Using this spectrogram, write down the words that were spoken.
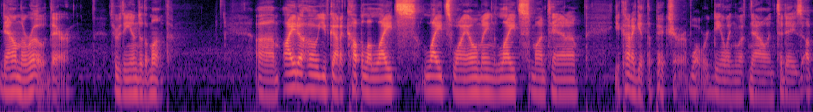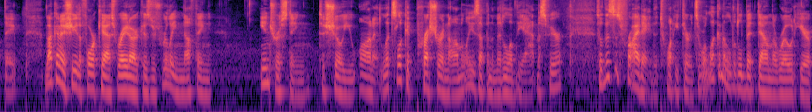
down the road there through the end of the month. Um, Idaho, you've got a couple of lights, lights Wyoming, lights Montana. You kind of get the picture of what we're dealing with now in today's update. I'm not going to show you the forecast radar because there's really nothing interesting to show you on it. Let's look at pressure anomalies up in the middle of the atmosphere. So this is Friday, the 23rd. So we're looking a little bit down the road here.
